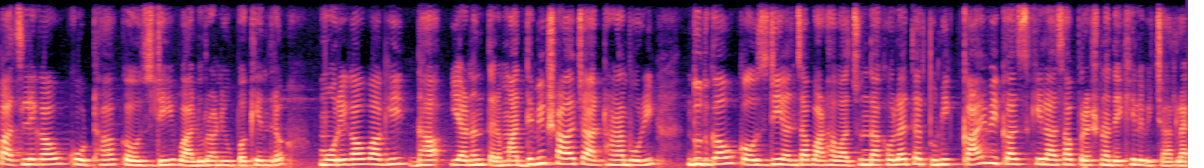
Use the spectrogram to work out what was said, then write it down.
पाचलेगाव कोठा कौजडी वालूर आणि उपकेंद्र मोरेगाव वाघी दहा यानंतर माध्यमिक शाळा चारठाणा बोरी दुधगाव कौसडी यांचा पाढा वाचून दाखवलाय. तर तुम्ही काय विकास केला असा प्रश्न देखील विचारलाय.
